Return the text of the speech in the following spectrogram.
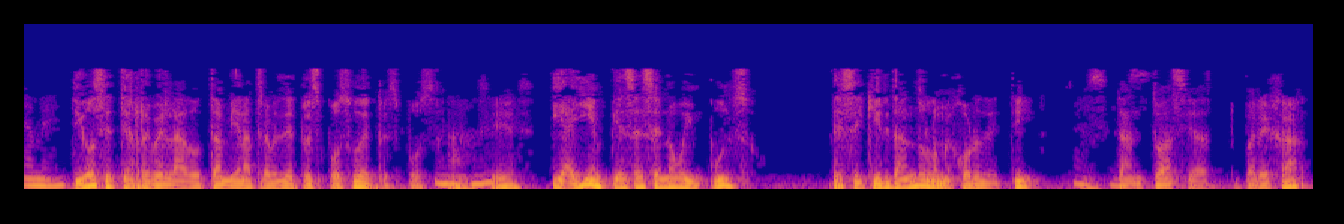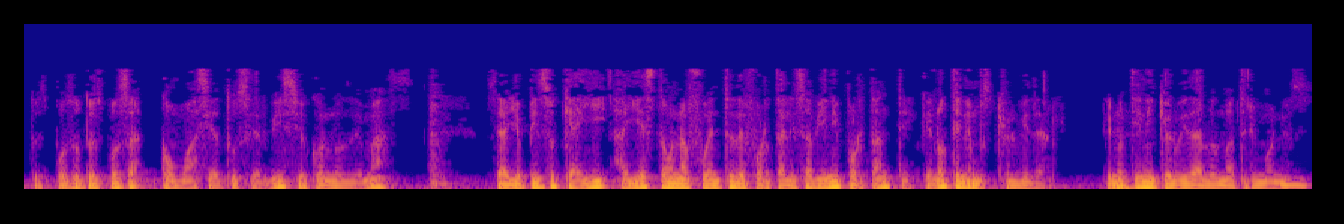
Amén. Dios se te ha revelado también a través de tu esposo o de tu esposa. Así es. Y ahí empieza ese nuevo impulso de seguir dando lo mejor de ti, Así es. tanto hacia tu pareja, tu esposo o tu esposa, como hacia tu servicio con los demás. O sea, yo pienso que ahí, ahí está una fuente de fortaleza bien importante, que no tenemos que olvidar, que no tienen que olvidar los matrimonios,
